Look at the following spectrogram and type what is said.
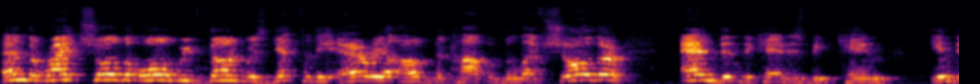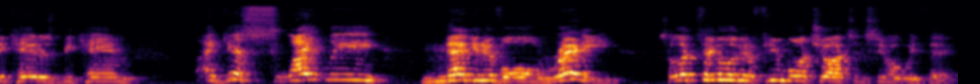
and the right shoulder. All we've done was get to the area of the top of the left shoulder, and indicators became indicators became, I guess, slightly negative already. So let's take a look at a few more charts and see what we think.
